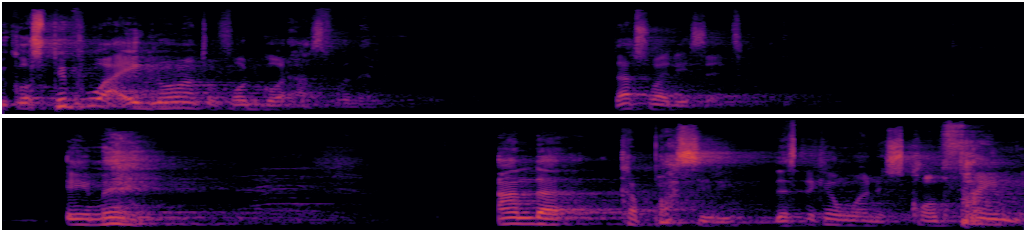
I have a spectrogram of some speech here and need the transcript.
Because people are ignorant of what God has for them. That's why they said. Amen. Under capacity, the second one is confinement.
